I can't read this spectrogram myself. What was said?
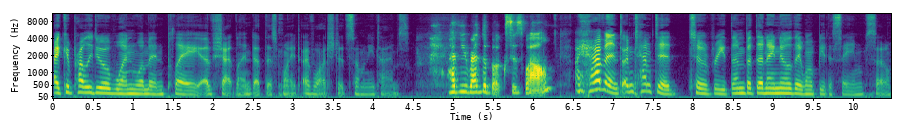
I could probably do a one woman play of Shetland at this point. I've watched it so many times. Have you read the books as well? I haven't. I'm tempted to read them, but then I know they won't be the same, so.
